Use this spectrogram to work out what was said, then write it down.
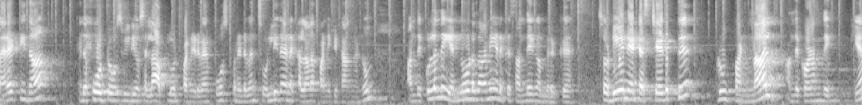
மிரட்டி தான் இந்த ஃபோட்டோஸ் வீடியோஸ் எல்லாம் அப்லோட் பண்ணிடுவேன் போஸ்ட் பண்ணிடுவேன் சொல்லி தான் எனக்கு கல்யாணம் பண்ணிக்கிட்டாங்கன்னும் அந்த குழந்தை என்னோட தானே எனக்கு சந்தேகம் இருக்கு. ஸோ டிஎன்ஏ டெஸ்ட் எடுத்து ப்ரூவ் பண்ணால் அந்த குழந்தைக்கு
